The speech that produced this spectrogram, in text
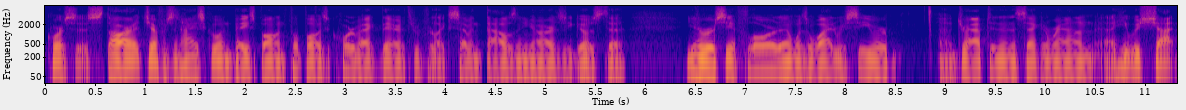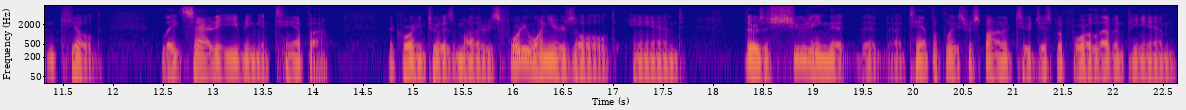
course, a star at Jefferson High School in baseball and football. He's a quarterback there, threw for like seven thousand yards. He goes to University of Florida and was a wide receiver, uh, drafted in the second round. Uh, he was shot and killed late Saturday evening in Tampa according to his mother. He's 41 years old, and there was a shooting that that uh, Tampa police responded to just before 11 p.m.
